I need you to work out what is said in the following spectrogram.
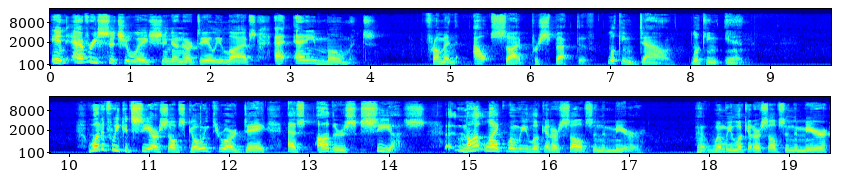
in every situation in our daily lives at any moment from an outside perspective, looking down, looking in? What if we could see ourselves going through our day as others see us? Not like when we look at ourselves in the mirror. When we look at ourselves in the mirror,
